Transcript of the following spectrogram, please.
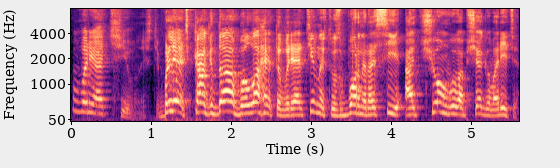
вариативности. Блять, когда была эта вариативность у сборной России? О чем вы вообще говорите?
